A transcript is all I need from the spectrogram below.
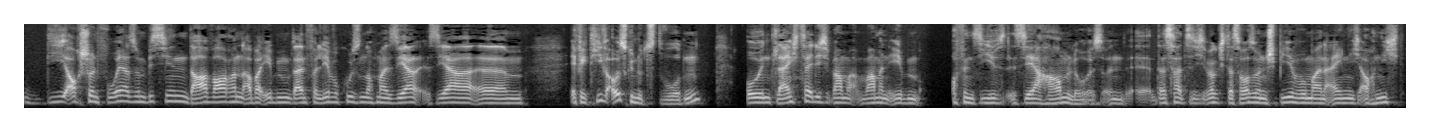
die auch schon vorher so ein bisschen da waren, aber eben dann für Leverkusen nochmal sehr, sehr ähm, effektiv ausgenutzt wurden. Und gleichzeitig war man, war man eben offensiv sehr harmlos. Und äh, das hat sich wirklich, das war so ein Spiel, wo man eigentlich auch nicht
